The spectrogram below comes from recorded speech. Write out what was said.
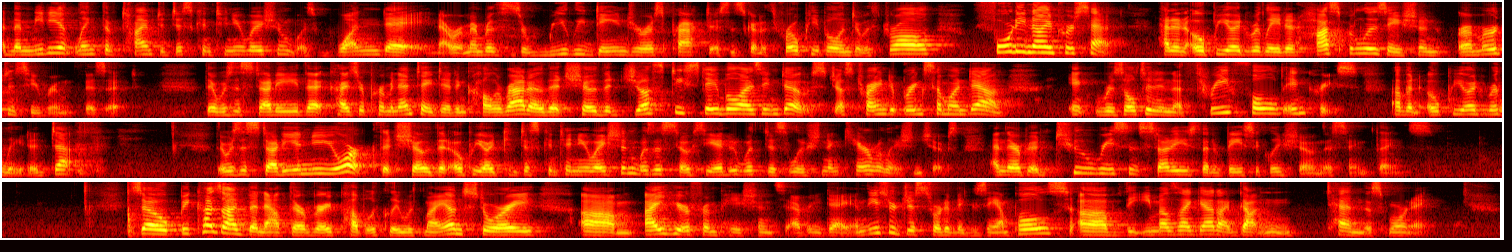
and the median length of time to discontinuation was one day. Now, remember, this is a really dangerous practice. It's going to throw people into withdrawal. 49% had an opioid related hospitalization or emergency room visit. There was a study that Kaiser Permanente did in Colorado that showed that just destabilizing dose, just trying to bring someone down, it resulted in a threefold increase of an opioid related death. There was a study in New York that showed that opioid discontinuation was associated with dissolution in care relationships. And there have been two recent studies that have basically shown the same things. So, because I've been out there very publicly with my own story, um, I hear from patients every day. And these are just sort of examples of the emails I get. I've gotten 10 this morning.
